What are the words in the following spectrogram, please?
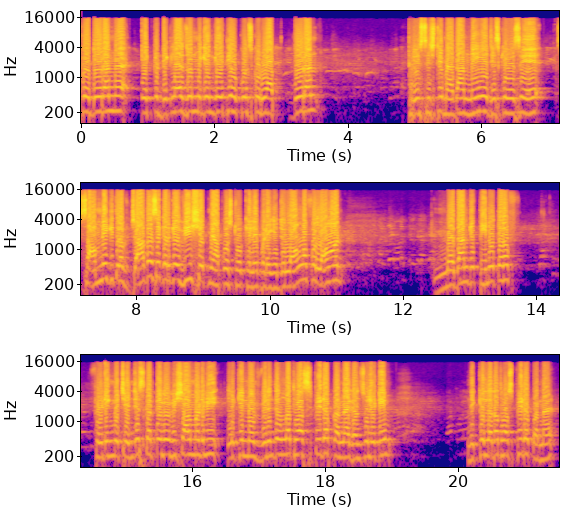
को दो रन, एक डिक्लेयर जोन में गेंद गई थी और कुल स्कोर हुआ दो रन। 360 मैदान नहीं है, जिसकी वजह से सामने की तरफ़ ज़्यादा से करके वी शेप में आपको स्ट्रोक खेलने पड़ेंगे, जो लॉन्ग ऑफ़ लॉन्ग ऑन मैदान के तीनों तरफ़। फील्डिंग में चेंजेस करते हुए विशाल मडवी, लेकिन मैं विनती हूँगा थोड़ा स्पीड अप करना है घनसोली टीम निखिल दादा थोड़ा स्पीड अप करना है।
